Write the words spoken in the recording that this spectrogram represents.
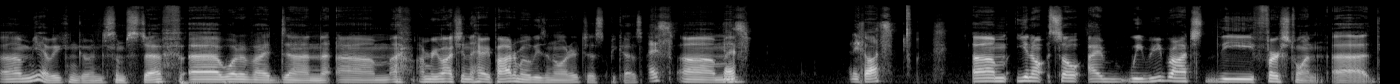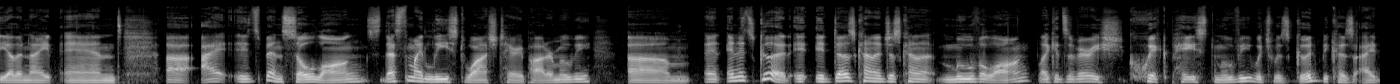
Um, yeah, we can go into some stuff. Uh, what have I done? Um, I'm rewatching the Harry Potter movies in order, just because. Nice. Um, nice. Any thoughts? Um, you know, so I we rewatched the first one uh the other night, and uh, I it's been so long. That's my least watched Harry Potter movie. Um, and and it's good. It it does kind of just kind of move along. Like it's a very sh- quick paced movie, which was good because I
